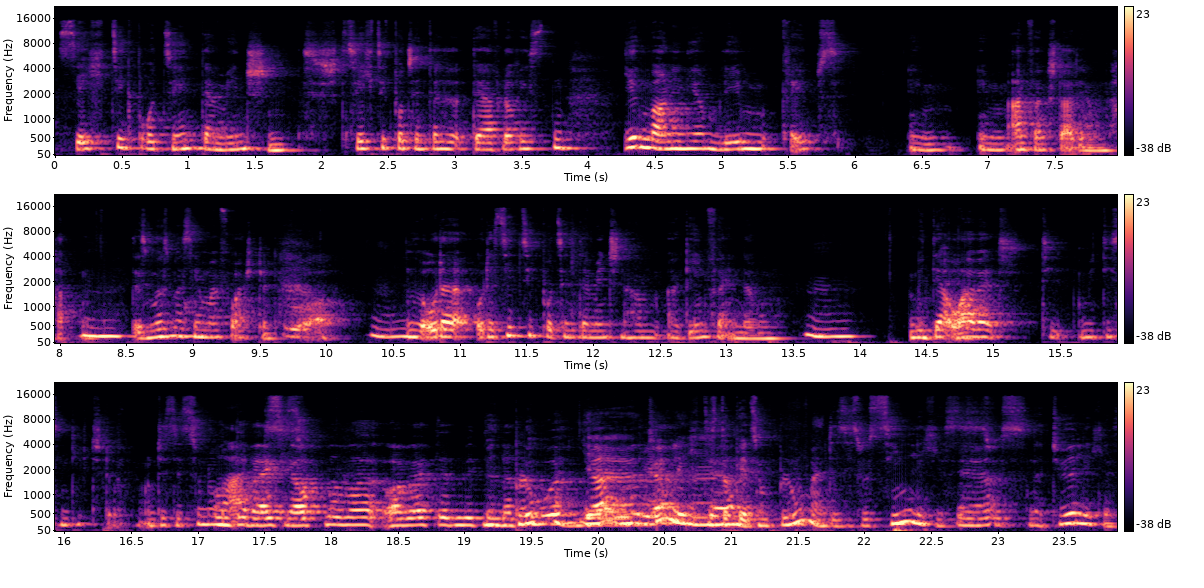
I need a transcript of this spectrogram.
60 Prozent der Menschen, 60 Prozent der, der Floristen irgendwann in ihrem Leben Krebs im, im Anfangsstadium hatten. Das muss man sich mal vorstellen. Oder, oder 70 Prozent der Menschen haben eine Genveränderung mit der Arbeit, die, mit diesen Giftstoffen. Und das ist so Und normal. dabei Das glaubt man, man arbeitet mit der mit Natur. Blumen. Ja, Ja, natürlich. Das, ja. Da geht es um Blumen. Das ist was Sinnliches, das Ja. ist was Natürliches.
